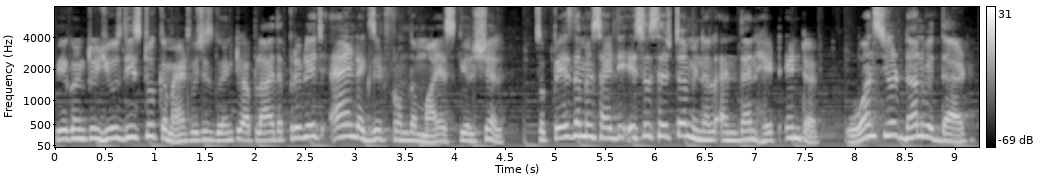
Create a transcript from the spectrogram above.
we are going to use these two commands which is going to apply the privilege and exit from the MySQL shell. So paste them inside the SSH terminal and then hit enter. Once you're done with that,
